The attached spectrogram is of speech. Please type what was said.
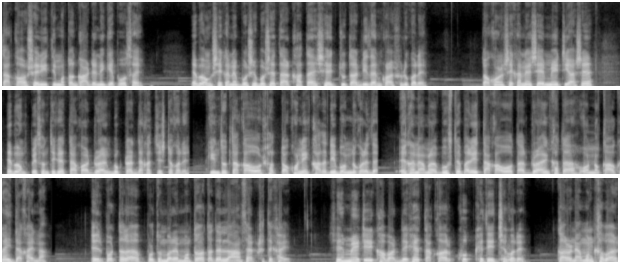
তাকাও সে রীতিমতো গার্ডেনে গিয়ে পৌঁছায়। এবং সেখানে বসে বসে তার খাতায় সে জুতার ডিজাইন করা শুরু করে। তখন সেখানে সে মেয়েটি আসে এবং পেছন থেকে তাকাও ড্রয়িং বুকটা দেখার চেষ্টা করে। কিন্তু তাকাও তখনই খাতাটি বন্ধ করে দেয়। এখানে আমরা বুঝতে পারি তাকাও তার ড্রয়িং খাতা অন্য কাউকেই দেখায় না। এরপর তারা প্রথমবারের মতো তাদের লাঞ্চ একসাথে খায়। সেই মেয়েটির খাবার দেখে তাকার খুব খেতে ইচ্ছে করে। কারণ এমন খাবার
